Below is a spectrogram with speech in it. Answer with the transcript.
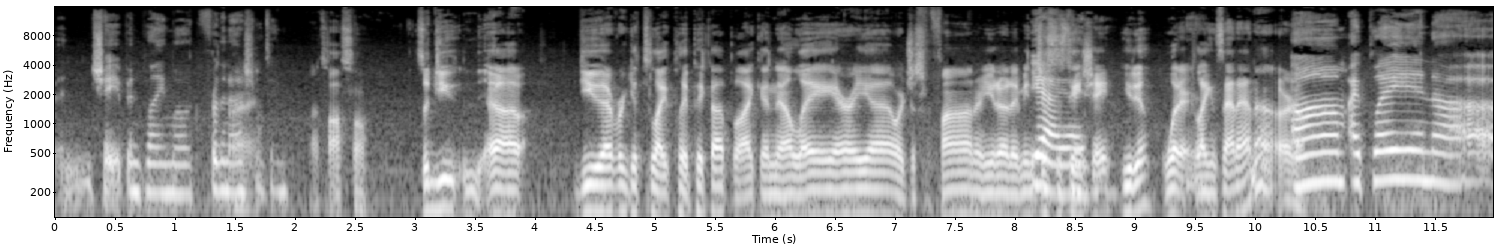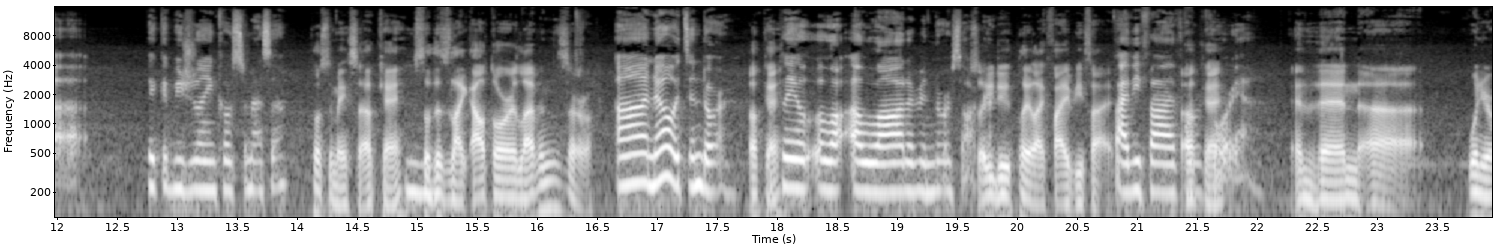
in shape and playing mode for the national team. That's awesome. So do you uh, do you ever get to like play pickup like in LA area or just for fun or you know what I mean? Yeah, just to yeah, stay in shape. You do? What like in Santa Ana or no? Um, I play in uh, pickup usually in Costa Mesa. Costa Mesa? Okay. So Mhm. this is like outdoor 11s or Uh, no, it's indoor. Okay. I play a, lot, a lot of indoor soccer. So you do play like five v five. five v five, four Okay. four, yeah. And then uh, when you're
